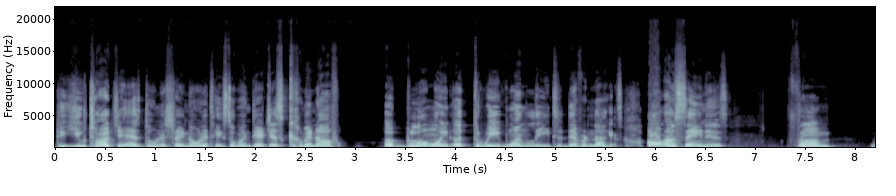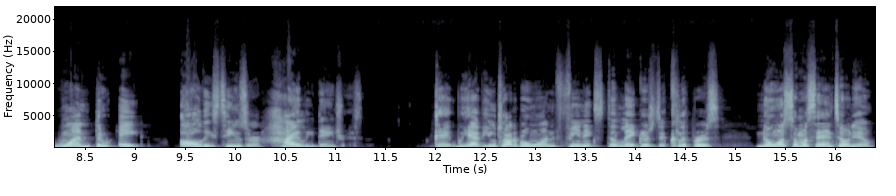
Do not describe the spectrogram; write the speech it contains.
The Utah Jazz don't necessarily know what it takes to win. They're just coming off of blowing a 3 1 lead to Denver Nuggets. All I'm saying is from one through eight, all these teams are highly dangerous. Okay, we have Utah number one, Phoenix, the Lakers, the Clippers. No one's talking about San Antonio,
